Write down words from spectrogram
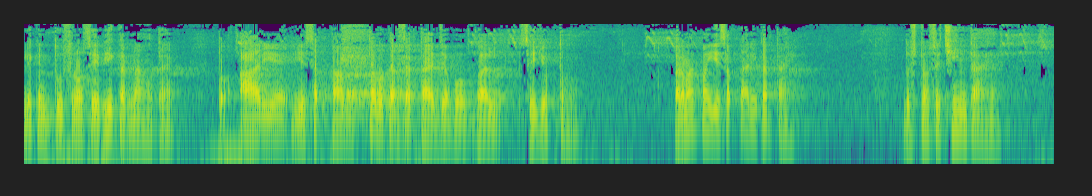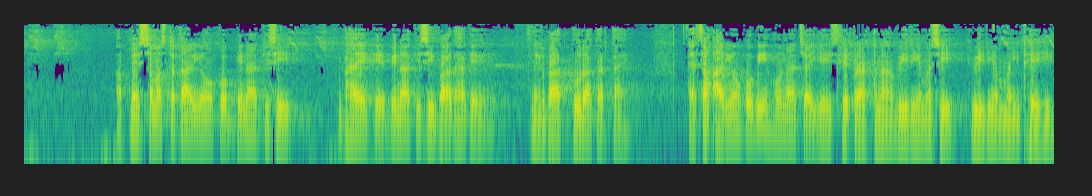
लेकिन दूसरों से भी करना होता है। तो आर्य ये सब काम तब कर सकता है जब वो बल से युक्त हो। परमात्मा ये सब कार्य करता है, दुष्टों से छीनता है। अपने समस्त कार्यों को बिना किसी भय के बिना किसी बाधा के निर्बाध पूरा करता है। ऐसा आर्यों को भी होना चाहिए, इसलिए प्रार्थना वीरियमसी वीरियम मई थे ही।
